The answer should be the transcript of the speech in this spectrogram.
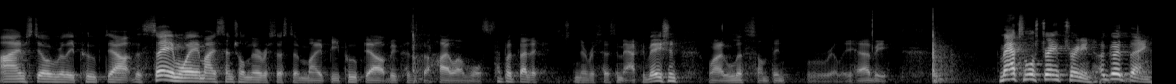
I'm still really pooped out the same way my central nervous system might be pooped out because of the high level sympathetic nervous system activation when I lift something really heavy. Maximal strength training, a good thing.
